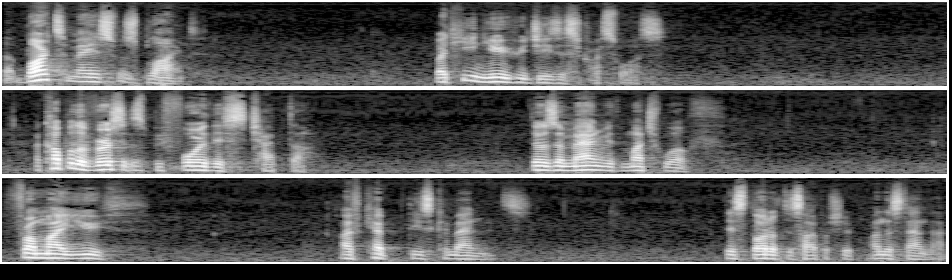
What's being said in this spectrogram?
that Bartimaeus was blind, but he knew who Jesus Christ was. A couple of verses before this chapter, there was a man with much wealth. From my youth, I've kept these commandments. This thought of discipleship, understand that.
